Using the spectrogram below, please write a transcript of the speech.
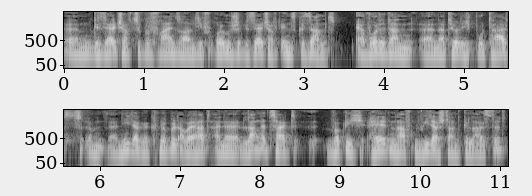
ähm, Gesellschaft zu befreien, sondern die römische Gesellschaft insgesamt. Er wurde dann äh, natürlich brutalst ähm, äh, niedergeknüppelt, aber er hat eine lange Zeit wirklich heldenhaften Widerstand geleistet.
